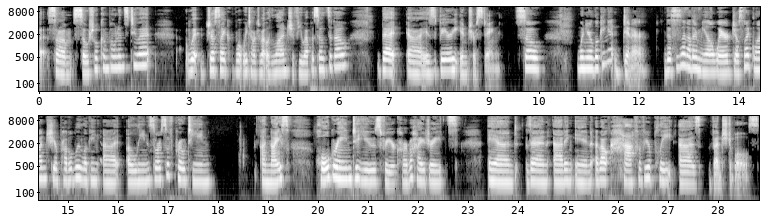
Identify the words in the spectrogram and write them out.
uh, some social components to it, just like what we talked about with lunch a few episodes ago, that uh, is very interesting. So, when you're looking at dinner, this is another meal where, just like lunch, you're probably looking at a lean source of protein, a nice whole grain to use for your carbohydrates, and then adding in about half of your plate as vegetables.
